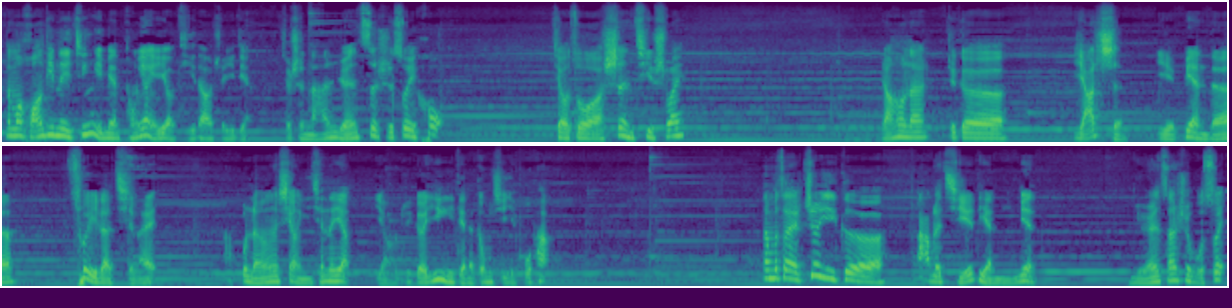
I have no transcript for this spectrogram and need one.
那么《黄帝内经》里面同样也有提到这一点，就是男人四十岁后叫做肾气衰，然后呢，这个牙齿也变得脆了起来，啊，不能像以前那样咬这个硬一点的东西也不怕。那么在这一个大的节点里面，女人三十五岁，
